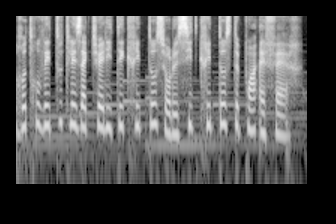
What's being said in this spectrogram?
Retrouvez toutes les actualités crypto sur le site cryptost.fr.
